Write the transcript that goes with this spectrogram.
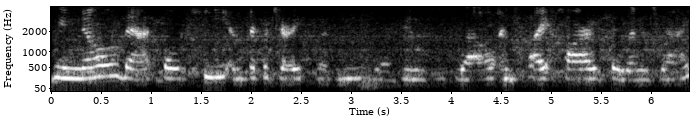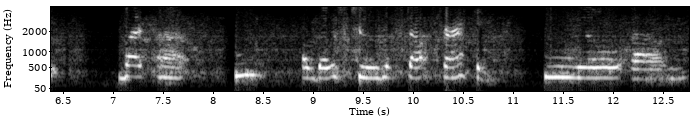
we know that both he and Secretary Clinton will do well and fight hard for women's rights. But uh, who of those two will stop fracking? Who will um,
